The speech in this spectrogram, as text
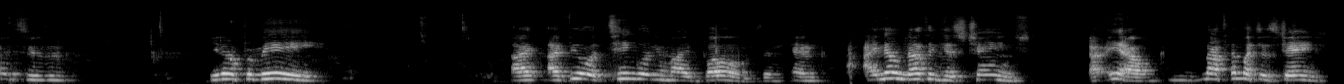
Hi, Susan. You know, for me, I I feel a tingling in my bones, and and I know nothing has changed. Uh, you know, not that much has changed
